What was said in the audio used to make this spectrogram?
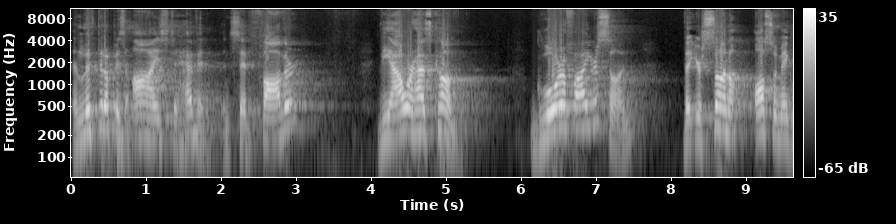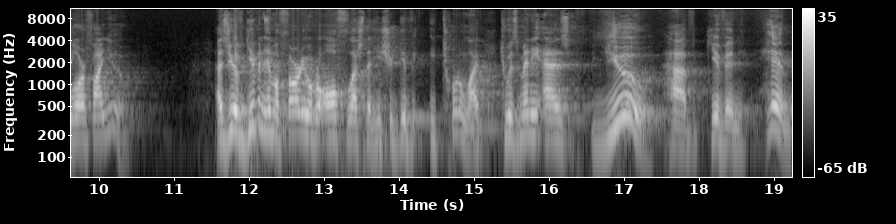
and lifted up his eyes to heaven and said, Father, the hour has come. Glorify your Son, that your Son also may glorify you. As you have given him authority over all flesh, that he should give eternal life to as many as you have given him.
